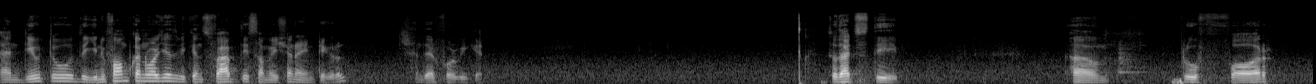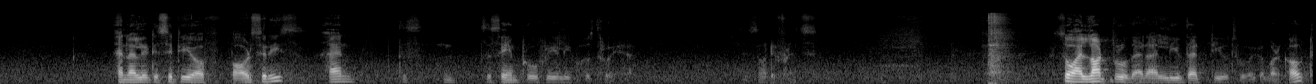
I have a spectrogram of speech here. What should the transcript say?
And due to the uniform convergence we can swap the summation and integral. And therefore, we get. So, that is the um, proof for analyticity of power series and the same proof really goes through here. There is no difference. So, I will not prove that, I will leave that to you to work out.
